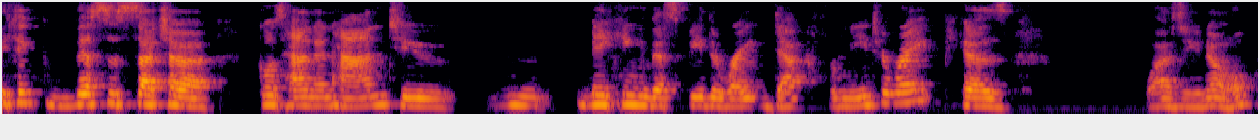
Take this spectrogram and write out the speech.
I think this is such a goes hand in hand to making this be the right deck for me to write because, well, as you know,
